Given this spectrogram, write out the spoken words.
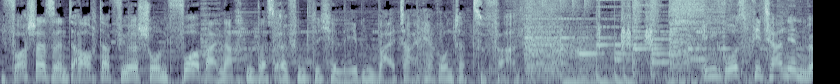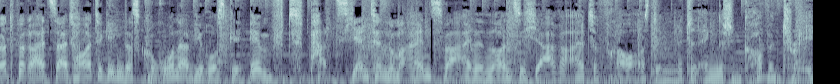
Die Forscher sind auch dafür, schon vor Weihnachten das öffentliche Leben weiter herunterzufahren. In Großbritannien wird bereits seit heute gegen das Coronavirus geimpft. Patientin Nummer 1 war eine 90 Jahre alte Frau aus dem mittelenglischen Coventry.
